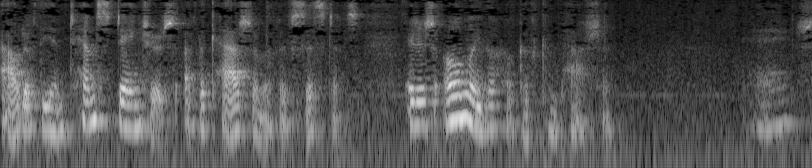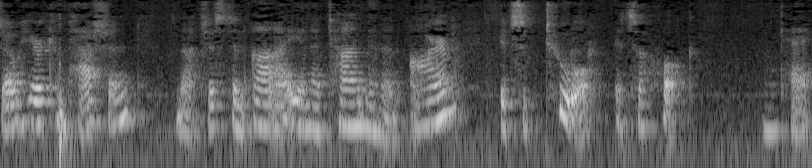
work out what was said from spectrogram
out of the intense dangers of the chasm of existence? It is only the hook of compassion. Okay, so here compassion not just an eye and a tongue and an arm. It's a tool. It's a hook. Okay,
